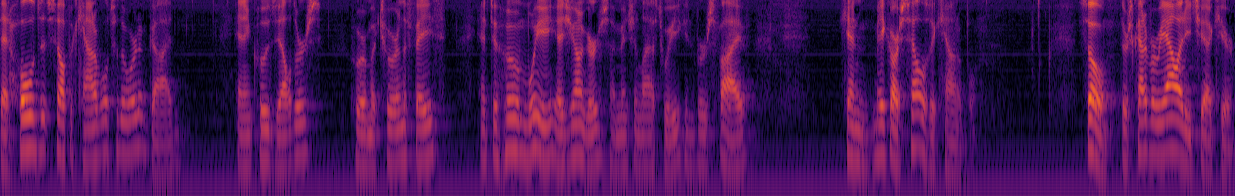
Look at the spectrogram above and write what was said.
that holds itself accountable to the Word of God and includes elders who are mature in the faith and to whom we, as youngers, I mentioned last week in verse 5, can make ourselves accountable. So, there's kind of a reality check here.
